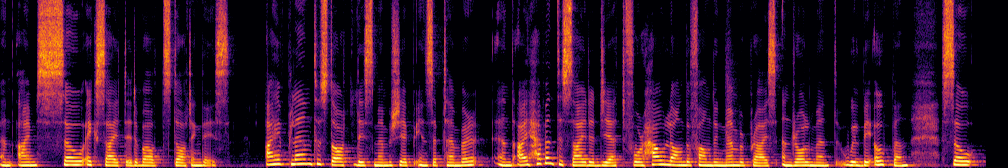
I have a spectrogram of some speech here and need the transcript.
and I'm so excited about starting this. I have planned to start this membership in September and I haven't decided yet for how long the founding member price enrollment will be open. So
